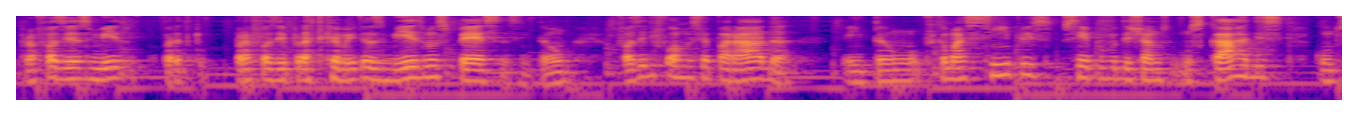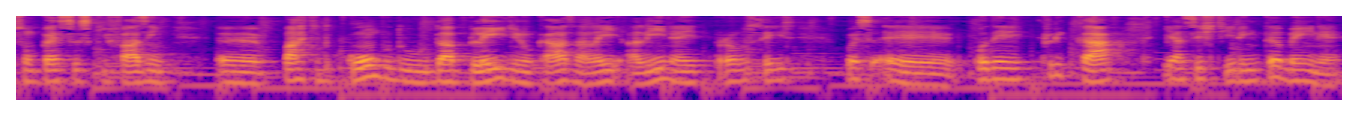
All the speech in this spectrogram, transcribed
para fazer as mesmas para fazer praticamente as mesmas peças. Então, fazer de forma separada então fica mais simples, sempre vou deixar nos cards, quando são peças que fazem é, parte do combo do, da Blade, no caso, ali, ali né, para vocês é, poderem clicar e assistirem também, né.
